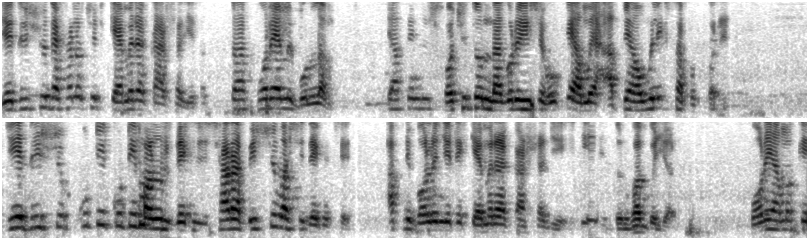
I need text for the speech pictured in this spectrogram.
যে দৃশ্য দেখানো হচ্ছে ক্যামেরা কার সাজিয়ে তারপরে আমি বললাম যে আপনি সচেতন নাগরিক হিসেবে ওকে আমি আপনি আওয়ামী লীগ সাপোর্ট করেন। যে দৃশ্য কোটি কোটি মানুষ দেখেছে সারা বিশ্ববাসী দেখেছে আপনি বলেন যে এটা ক্যামেরার কারসাজি এটি দুর্ভাগ্যজনক। পরে আমাকে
